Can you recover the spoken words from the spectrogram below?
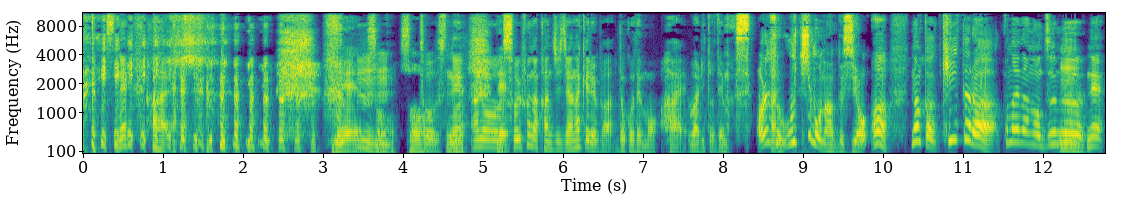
ってますね。はい。ね、うんそう、そう。そうですね。あの、ねそういう風な感じじゃなければ、どこでも、はい、割と出ます。あれですよ、うちもなんですよ。あ、なんか聞いたら、この間のズームね、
